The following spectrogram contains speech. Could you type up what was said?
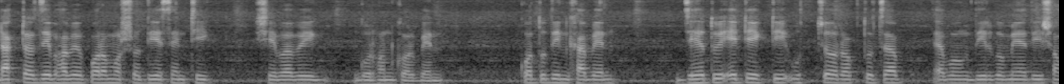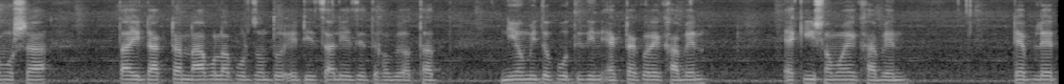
ডাক্তার যেভাবে পরামর্শ দিয়েছেন, ঠিক সেভাবেই গ্রহণ করবেন। কতদিন খাবেন? যেহেতু এটি একটি উচ্চ রক্তচাপ এবং দীর্ঘমেয়াদী সমস্যা, তাই ডাক্তার না বলা পর্যন্ত এটি চালিয়ে যেতে হবে, অর্থাৎ নিয়মিত প্রতিদিন একটা করে খাবেন, একই সময়ে খাবেন। Tablet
